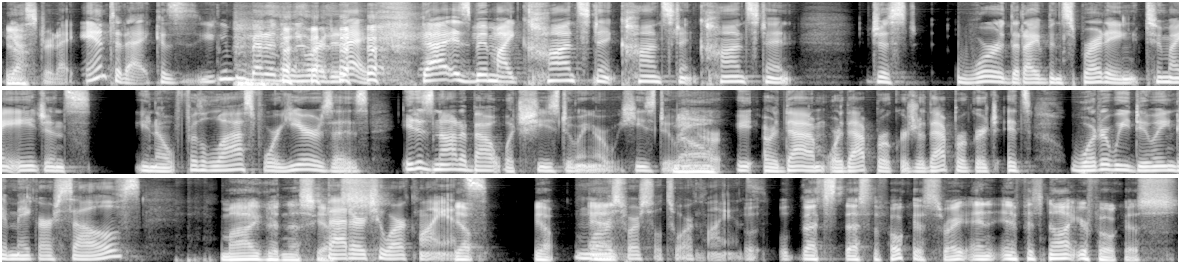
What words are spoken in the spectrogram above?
yesterday and today cuz you can be better than you are today. that has been my constant constant constant just word that I've been spreading to my agents, you know, for the last 4 years is it is not about what she's doing or what he's doing No. or or them or that brokerage or that brokerage. It's what are we doing to make ourselves My goodness, yes. better to our clients. Yep. Yep. More And- resourceful to our clients. Uh, that's that's the focus, right? And if it's not your focus,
